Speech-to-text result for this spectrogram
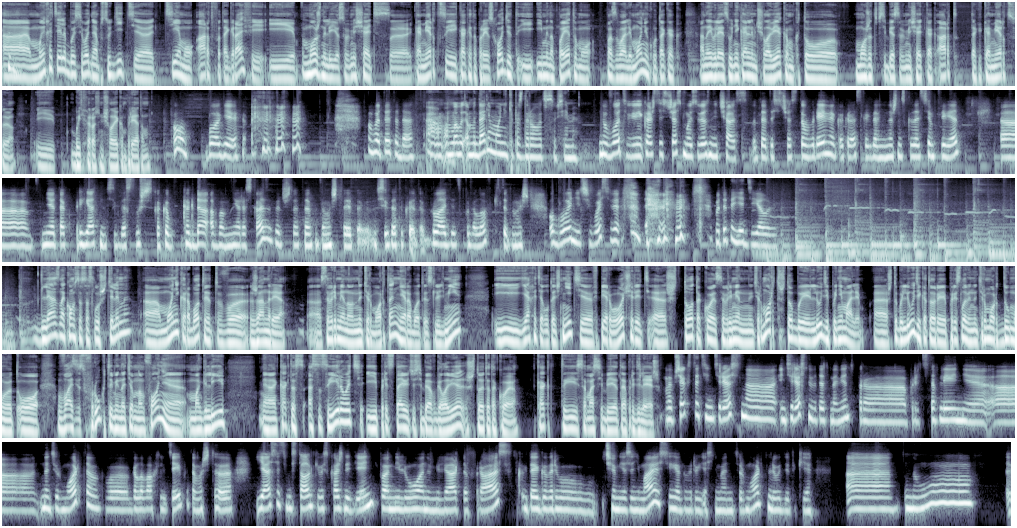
А, мы хотели бы сегодня обсудить а, тему арт-фотографии и можно ли ее совмещать с а, коммерцией, как это происходит, и именно поэтому позвали Монику, так как она является уникальным человеком, кто может в себе совмещать как арт, так и коммерцию и быть хорошим человеком при этом. О, боги. Вот это да. А, а мы, а мы дали Монике поздороваться со всеми? Ну вот, мне кажется, сейчас мой звездный час. Вот это сейчас то время, как раз, когда мне нужно сказать всем привет. А, мне так приятно всегда слушать, как, когда обо мне рассказывают что-то, потому что это всегда такое это гладит по головке. Ты думаешь, ого, ничего себе. Вот это я делаю. Для знакомства со слушателями а, Моника работает в жанре а, современного натюрморта, не работает с людьми. И я хотел уточнить э, в первую очередь, э, что такое современный натюрморт, чтобы люди понимали, э, чтобы люди, которые при слове натюрморт думают о вазе с фруктами на темном фоне, могли как-то ассоциировать и представить у себя в голове, что это такое. Как ты сама себе это определяешь? Вообще, кстати, интересно, интересный вот этот момент про представление э, натюрморта в головах людей, потому что я с этим сталкиваюсь каждый день по миллиону, миллиардов раз. Когда я говорю, чем я занимаюсь, и я говорю, я снимаю натюрморт, люди такие, а, ну,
